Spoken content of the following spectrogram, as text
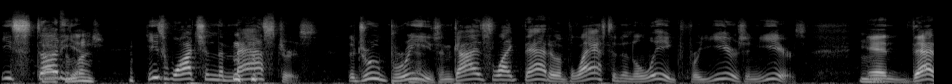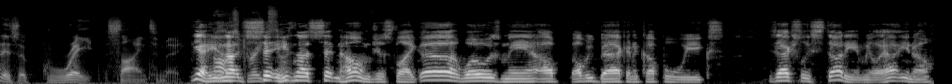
He's studying. he's watching the Masters, the Drew Brees, yeah. and guys like that who have lasted in the league for years and years. Mm-hmm. And that is a great sign to me. Yeah, he's oh, not sit, he's not sitting home just like, uh, woe's me. I'll I'll be back in a couple weeks. He's actually studying. Me like, you know, all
